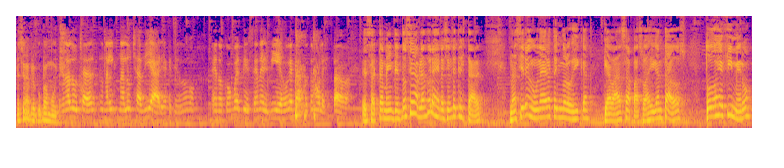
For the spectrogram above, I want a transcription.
Eso me preocupa mucho. Una lucha, una, una lucha diaria que tiene uno en no convertirse en el viejo que tanto te molestaba. Exactamente. Entonces, hablando de la generación de cristal, nacieron en una era tecnológica que avanza a pasos agigantados. Todo es efímero,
